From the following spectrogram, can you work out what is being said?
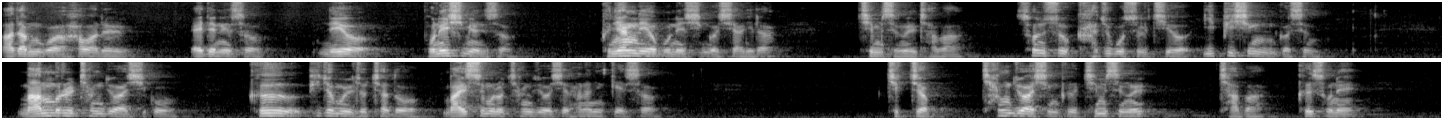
아담과 하와를 에덴에서 내어 보내시면서 그냥 내어 보내신 것이 아니라 짐승을 잡아 손수 가죽옷을 지어 입히신 것은 만물을 창조하시고 그 피조물조차도 말씀으로 창조하신 하나님께서 직접 창조하신 그 짐승을 잡아 그 손에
